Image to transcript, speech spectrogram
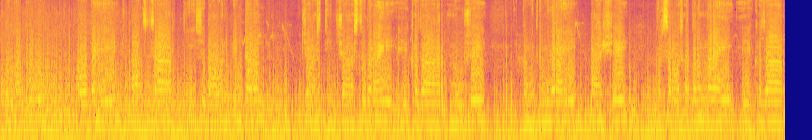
कोल्हापूर. आवक आहे पाच हजार तीनशे बावन्न क्विंटल. जास्तीत जास्त दर आहे एक हजार नऊशे. कमीत कमी दर आहे पाचशे. तर सर्वसाधारण दर आहे एक हजार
